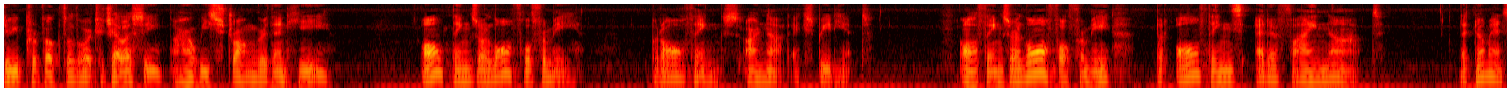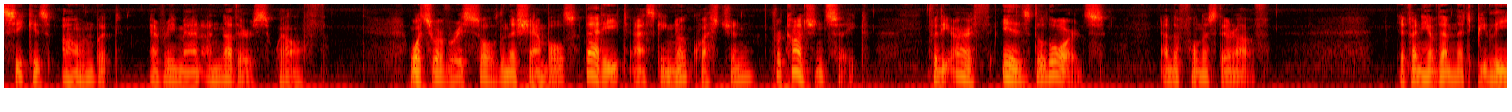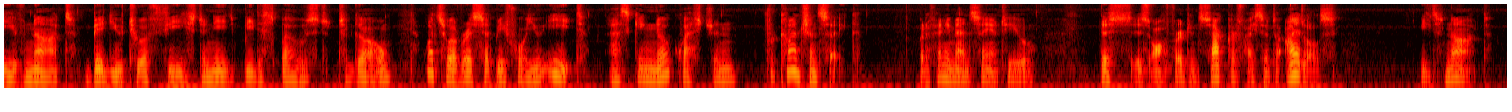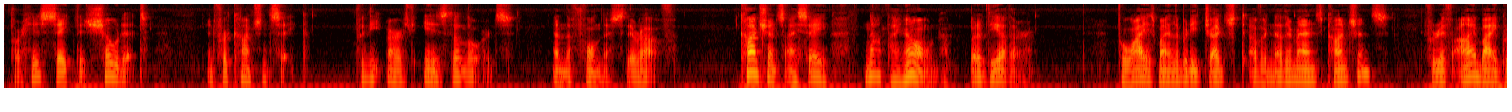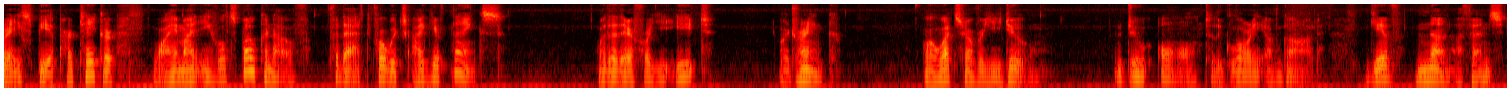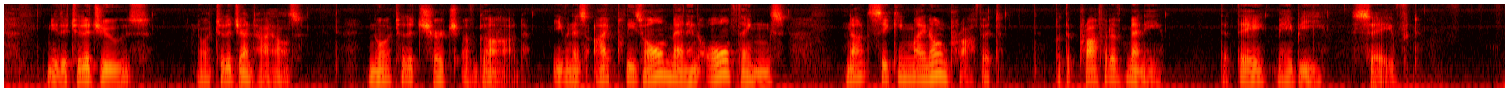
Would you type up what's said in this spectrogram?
Do we provoke the Lord to jealousy? Are we stronger than he? All things are lawful for me, but all things are not expedient. All things are lawful for me, but all things edify not. Let no man seek his own, but every man another's wealth. Whatsoever is sold in the shambles, that eat, asking no question, for conscience sake. For the earth is the Lord's, and the fullness thereof. If any of them that believe not bid you to a feast, and need be disposed to go, whatsoever is set before you, eat, asking no question, for conscience sake. But if any man say unto you, This is offered in sacrifice unto idols, eat not for his sake that showed it, and for conscience sake, for the earth is the Lord's, and the fullness thereof. Conscience, I say, not thine own, but of the other. For why is my liberty judged of another man's conscience? For if I by grace be a partaker, why am I evil spoken of, for that for which I give thanks? Whether therefore ye eat, or drink, or whatsoever ye do, do all to the glory of God. Give none offense, neither to the Jews, nor to the Gentiles, nor to the church of God, even as I please all men in all things, not seeking mine own profit, but the profit of many, that they may be saved.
